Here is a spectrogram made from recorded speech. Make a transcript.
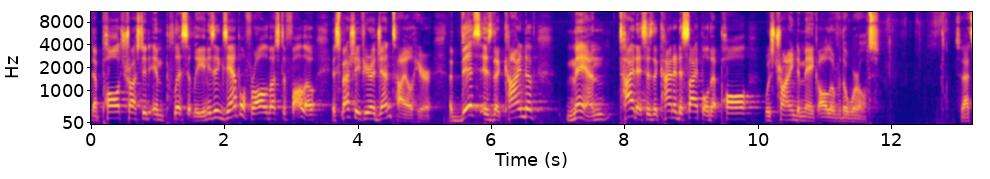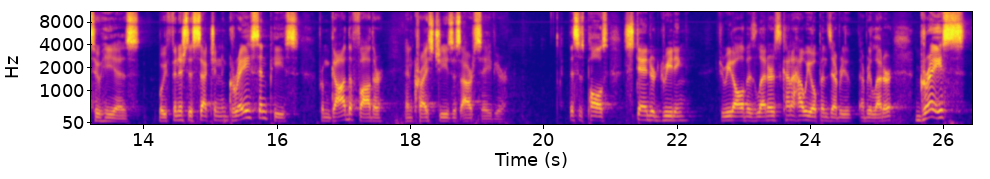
that Paul trusted implicitly. And he's an example for all of us to follow, especially if you're a Gentile here. This is the kind of man, Titus is the kind of disciple that Paul was trying to make all over the world. So that's who he is. But we finish this section grace and peace from God the Father and Christ Jesus our Savior. This is Paul's standard greeting if you read all of his letters, kind of how he opens every, every letter. Grace,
